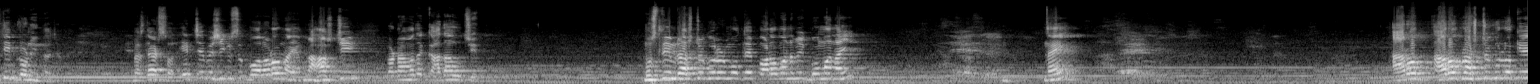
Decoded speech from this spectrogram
তীব্র নিন্দা জানাই। অল এর চেয়ে বেশি কিছু বলারও নাই। আমরা হাসছি বাট আমাদের কাদা উচিত। মুসলিম রাষ্ট্রগুলোর মধ্যে পারমাণবিক বোমা নাই? নাই? আরব আরব রাষ্ট্রগুলোকে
